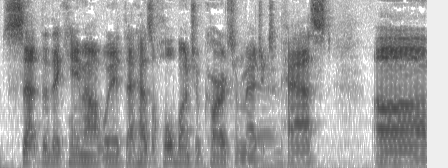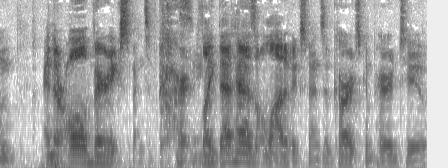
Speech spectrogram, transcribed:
set that they came out with that has a whole bunch of cards from Magic's Yeah. past. Um, and they're all very expensive cards. See. Like that has a lot of expensive cards compared to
